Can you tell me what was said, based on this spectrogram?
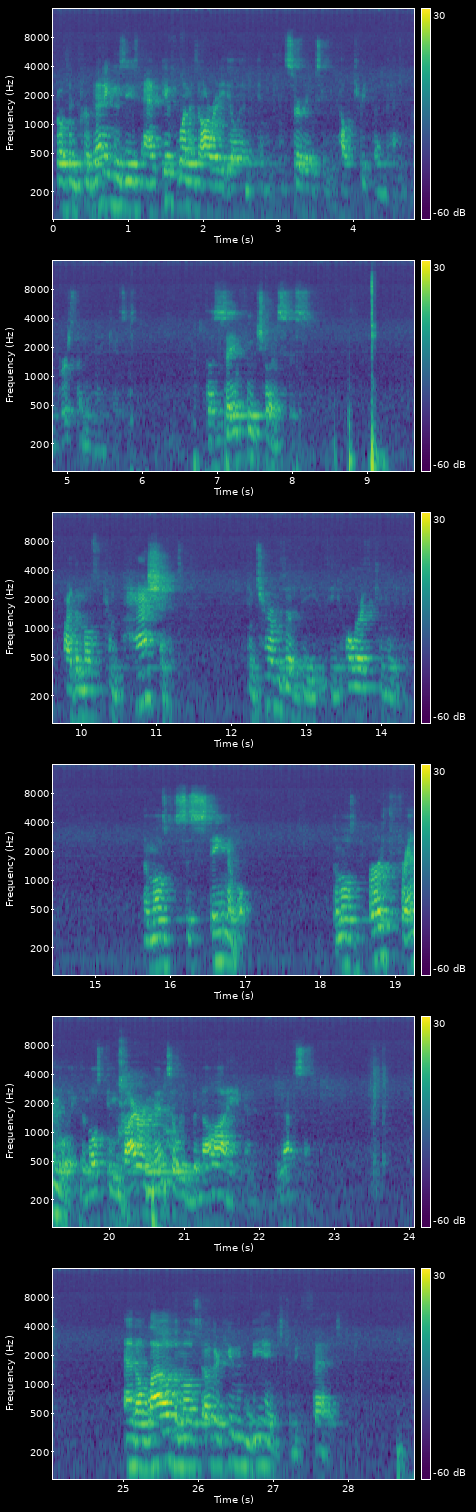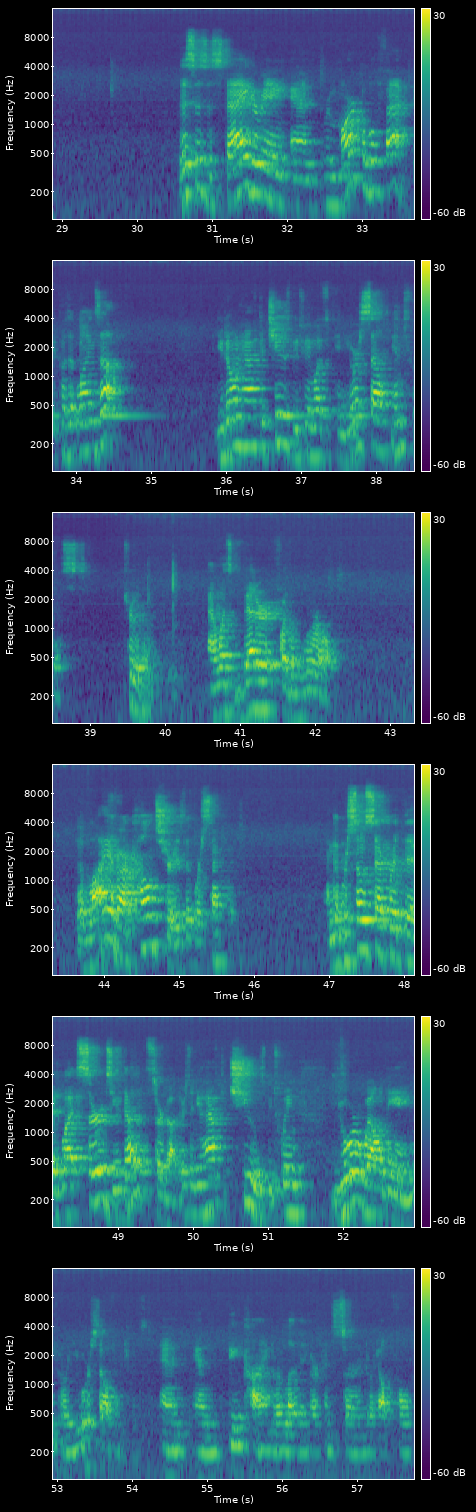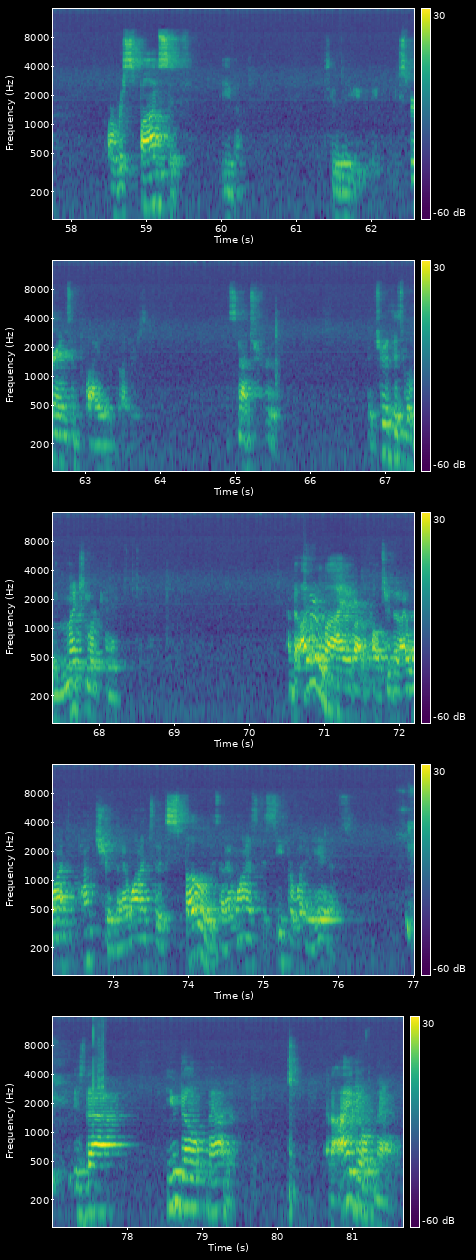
both in preventing disease and if one is already ill in, in, in serving to help treat them and reverse them in many cases. Those same food choices are the most compassionate in terms of the, the whole earth community, the most sustainable, the most earth friendly, the most environmentally benign and beneficent, and allow the most other human beings to be fed. This is a staggering and remarkable fact because it lines up. You don't have to choose between what's in your self interest, truly, and what's better for the world. The lie of our culture is that we're separate. And that we're so separate that what serves you doesn't serve others, and you have to choose between your well being or your self interest and, and being kind or loving or concerned or helpful or responsive, even to the experience and plight of others. It's not true. The truth is, we're much more connected the other lie of our culture that I want to puncture, that I wanted to expose, that I want us to see for what it is, is that you don't matter. And I don't matter.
